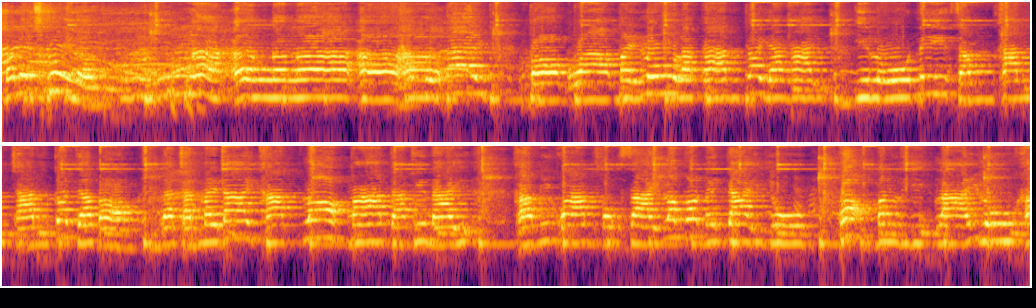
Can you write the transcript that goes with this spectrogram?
ไม่ได้ช่วยเหรออ่าเอิ งเงเออได้บอกว่าไม่รู้ละกันก็ยังไงอีรูนี่สำคัญฉันก็จะบอก และฉันไม่ได้ขัดลอกมาจากที่ไหนข้ามีความสงสัยแล้วก็ในใจอยู่ เพราะมันหลีกหลายรูใคร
